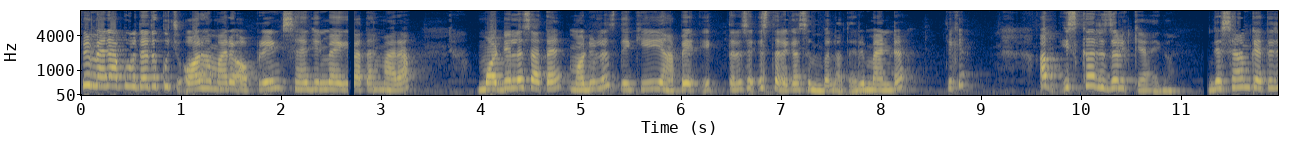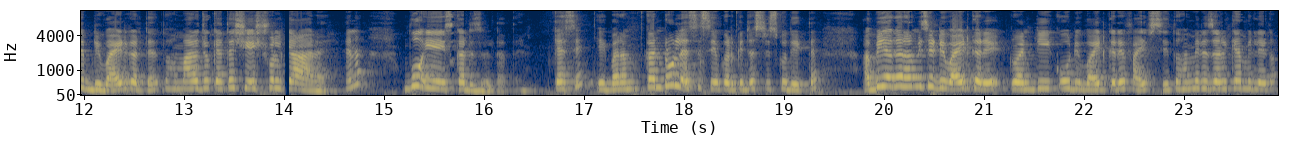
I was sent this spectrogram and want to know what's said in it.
फिर मैंने आपको बताया था कुछ और हमारे ऑपरेंट्स हैं जिनमें आता है हमारा मॉड्यूलस आता है। मॉड्यूलस देखिए, यहाँ पे एक तरह से इस तरह का सिंबल आता है। रिमाइंडर ठीक है? अब इसका रिज़ल्ट क्या आएगा? जैसे हम कहते हैं, जब डिवाइड करते हैं तो हमारा जो कहते हैं, शेषफल क्या आ रहा है है ना? वो ये इसका रिज़ल्ट आता है। कैसे? एक बार हम कंट्रोल ऐसे सेव करके जस्ट इसको देखते हैं। अभी अगर हम इसे डिवाइड करें ट्वेंटी को डिवाइड करें फाइव से तो हमें रिज़ल्ट क्या मिलेगा?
